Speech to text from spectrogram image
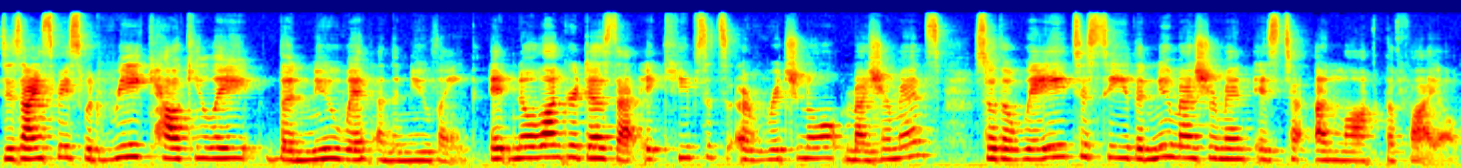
Design Space would recalculate the new width and the new length. It no longer does that. It keeps its original measurements. So the way to see the new measurement is to unlock the file.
